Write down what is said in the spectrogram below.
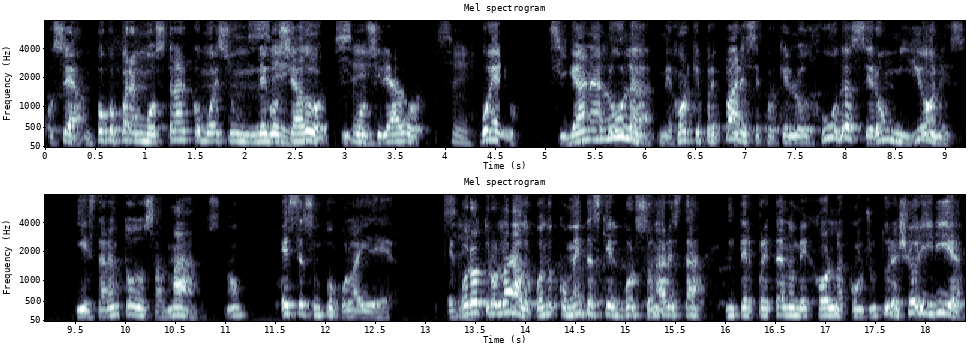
o sea, un poco para mostrar cómo es un negociador, sí, un sí, conciliador. Sí. Bueno, si gana Lula, mejor que prepárese, porque los Judas serán millones y estarán todos armados, ¿no? Esa es un poco la idea. Eh, por otro lado, cuando comentas que el Bolsonaro está interpretando mejor la conjuntura, yo diría,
